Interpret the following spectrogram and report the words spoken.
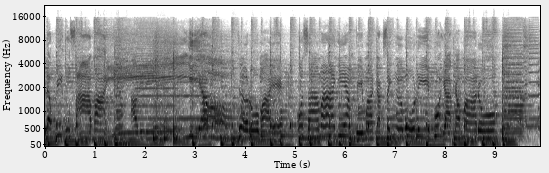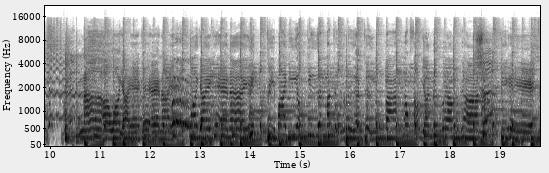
แล้วพี่อุตส่าห์มาอีกเอาดีเจากสิงห์บุรีเพราะอยากจะมาดูนาว่าใหญ่แค่ไหนว่าใหญ่แค่ไหนพี่มาเยี่ยมเยือนมาถึงเรือนถึงบ้านน้องสาวอย่านึกรำคาญพี่เอก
